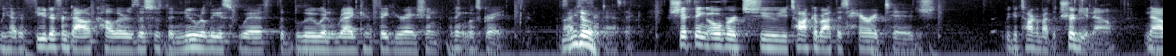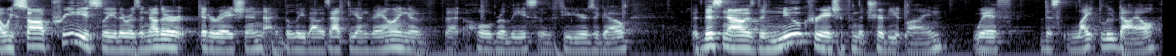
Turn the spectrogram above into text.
we had a few different dial colors. This is the new release with the blue and red configuration. I think it looks great. Thank you. Fantastic. Shifting over to, you talk about this heritage. We could talk about the tribute now. Now, we saw previously there was another iteration. I believe I was at the unveiling of that whole release. It was a few years ago. But this now is the new creation from the Tribute line with this light blue dial,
